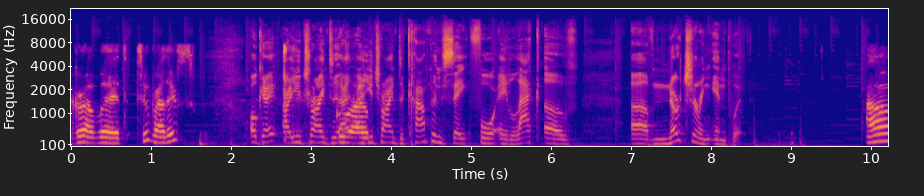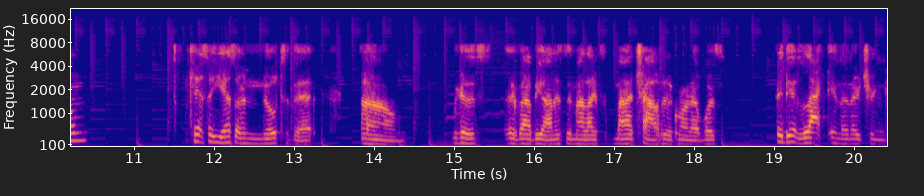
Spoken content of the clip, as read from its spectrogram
I grew up with two brothers. Okay, are you trying to Grew are up- you trying to compensate for a lack of of nurturing input? Um, can't say yes or no to that. Um, because if I be honest, in my life, my childhood growing up was it did lack in the nurturing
